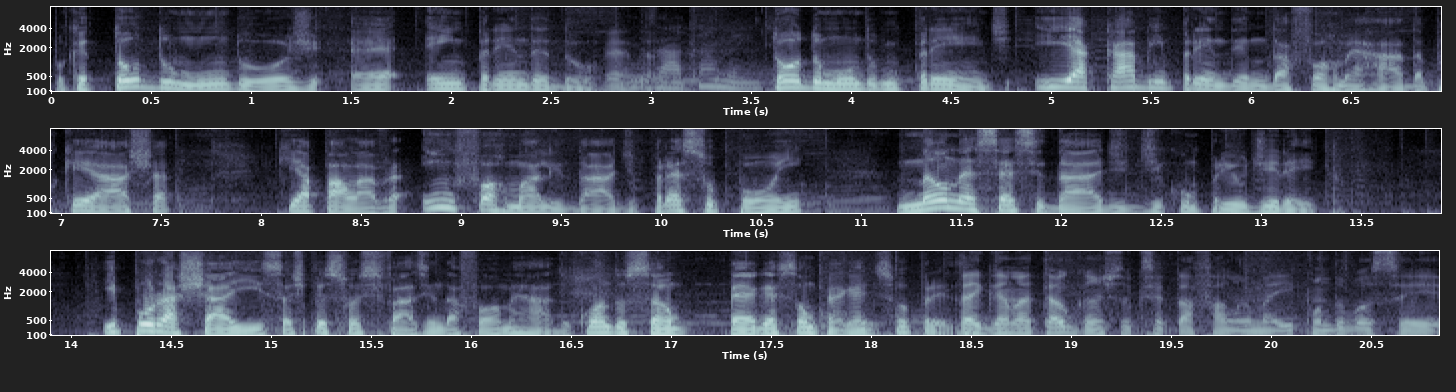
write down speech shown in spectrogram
Porque todo mundo hoje é empreendedor. Verdade. Exatamente. Todo mundo empreende e acaba empreendendo da forma errada porque acha que a palavra informalidade pressupõe não necessidade de cumprir o direito. E por achar isso, as pessoas fazem da forma errada. E quando são pegas, são pegas de surpresa. Pegando até o gancho do que você está falando aí, quando você.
